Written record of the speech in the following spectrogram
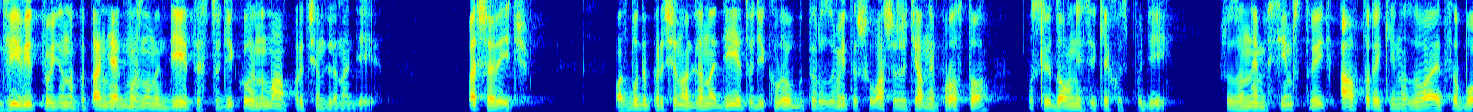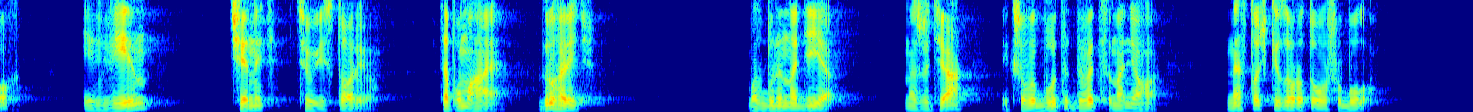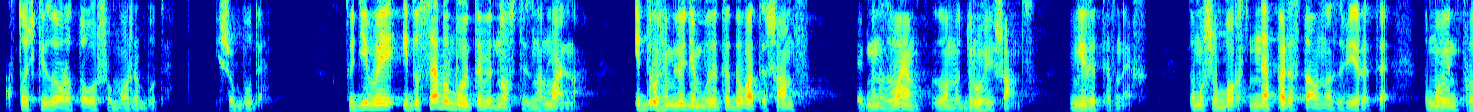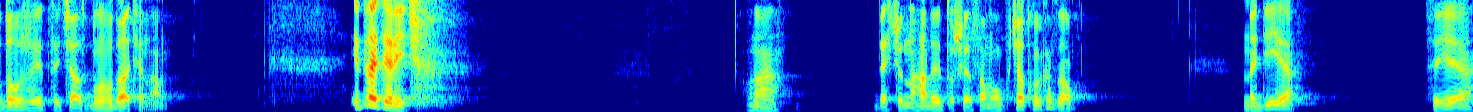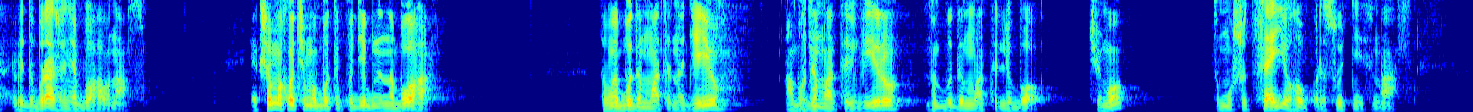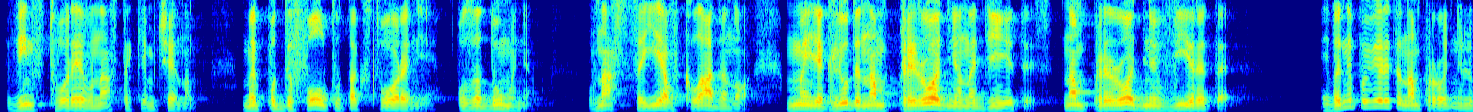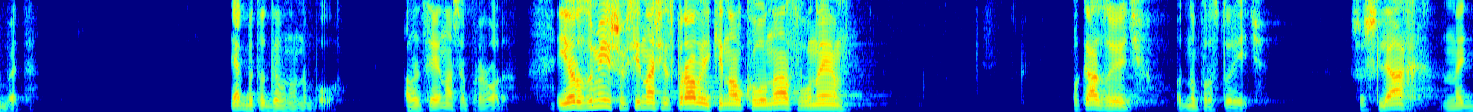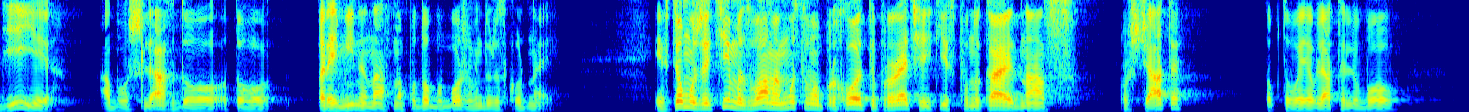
дві відповіді на питання, як можна надіятись тоді, коли немає причин для надії. Перша річ, у вас буде причина для надії тоді, коли ви будете розуміти, що ваше життя не просто послідовність якихось подій, що за ним всім стоїть автор, який називається Бог, і він чинить цю історію. Це допомагає. Друга річ, у вас буде надія на життя, якщо ви будете дивитися на нього не з точки зору того, що було, а з точки зору того, що може бути і що буде. Тоді ви і до себе будете відноситись нормально, і другим людям будете давати шанс, як ми називаємо з вами другий шанс, вірити в них. Тому що Бог не перестав нас вірити, тому Він продовжує цей час благодаті нам. І третя річ. Вона дещо нагадує те, що я з самого початку казав. Надія це є відображення Бога в нас. Якщо ми хочемо бути подібні на Бога, то ми будемо мати надію, ми будемо мати віру, ми будемо мати любов. Чому? Тому що це Його присутність в нас. Він створив нас таким чином. Ми по дефолту так створені, по задуманню. В нас це є вкладено. Ми, як люди, нам природньо надіятись, нам природньо вірити. І ви не повірите, нам природньо любити. Як би то дивно не було. Але це є наша природа. І я розумію, що всі наші справи, які навколо нас, вони показують одну просту річ: що шлях надії або шлях до того переміни нас на подобу Божу, він дуже складний. І в цьому житті ми з вами мусимо проходити про речі, які спонукають нас прощати, тобто виявляти любов.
